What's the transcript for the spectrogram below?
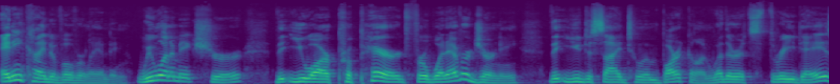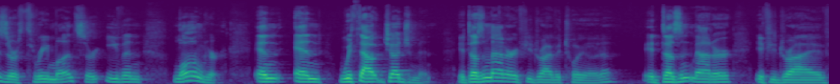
any kind of overlanding. We want to make sure that you are prepared for whatever journey that you decide to embark on, whether it's three days or three months or even longer, and, and without judgment. It doesn't matter if you drive a Toyota, it doesn't matter if you drive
